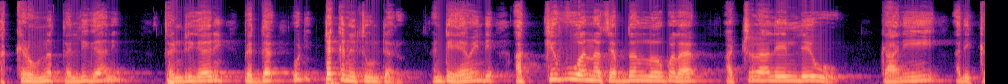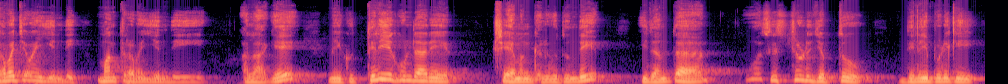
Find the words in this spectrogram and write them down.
అక్కడ ఉన్న తల్లి కానీ తండ్రి కానీ పెద్ద ఒకటి టక్కనెత్తు ఉంటారు. అంటే ఏమైంది? ఆ కెవ్వు అన్న శబ్దం లోపల అక్షరాలేం లేవు. కానీ అది కవచం అయ్యింది మంత్రం అయ్యింది అలాగే మీకు తెలియకుండానే క్షేమం కలుగుతుంది. ఇదంతా వశిష్ఠుడు చెప్తూ దిలీపుడికి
